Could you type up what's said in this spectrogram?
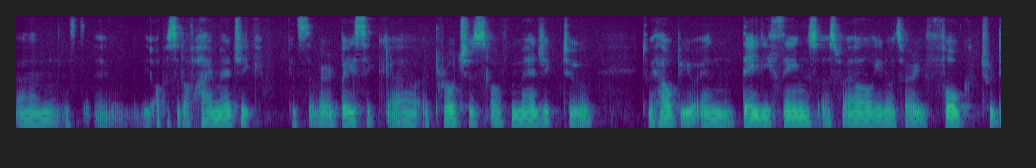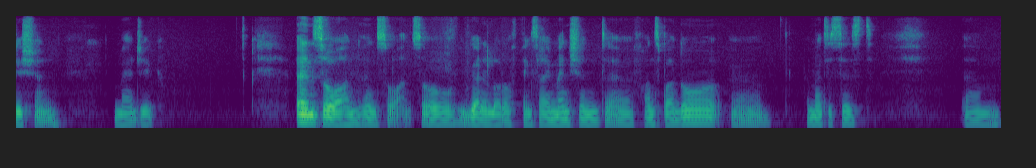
Um, it's the, uh, the, opposite of high magic. It's the very basic uh, approaches of magic to to help you in daily things as well. You know, it's very folk tradition magic and so on and so on. So you got a lot of things. I mentioned uh, Franz Bardon, uh, hermeticist. Um,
